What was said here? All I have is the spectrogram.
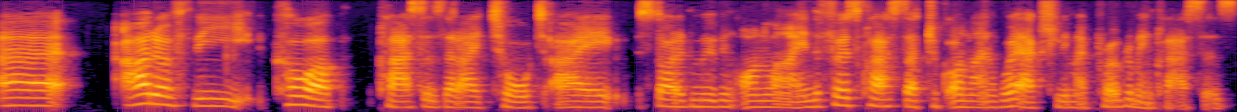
Uh, out of the co op classes that I taught, I started moving online. The first classes I took online were actually my programming classes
